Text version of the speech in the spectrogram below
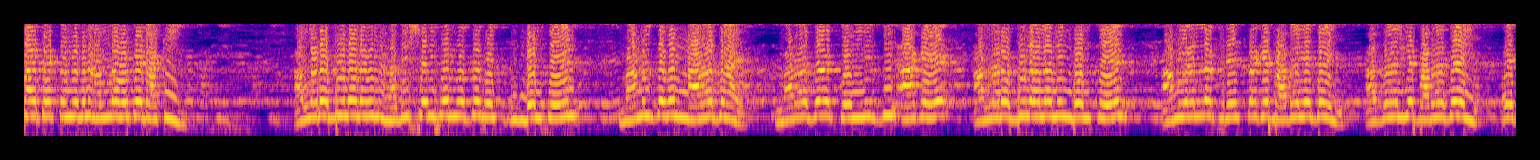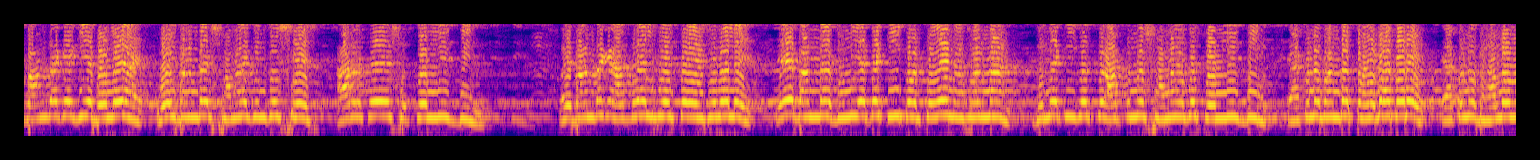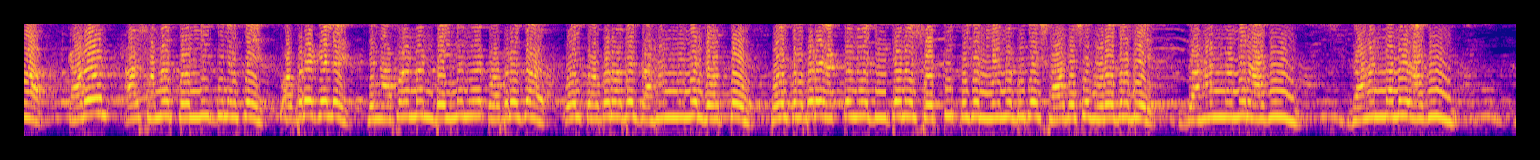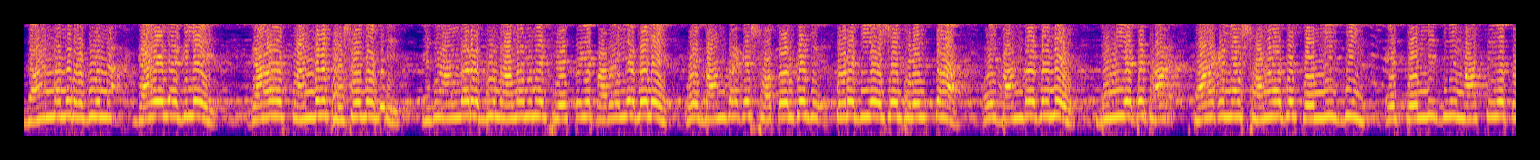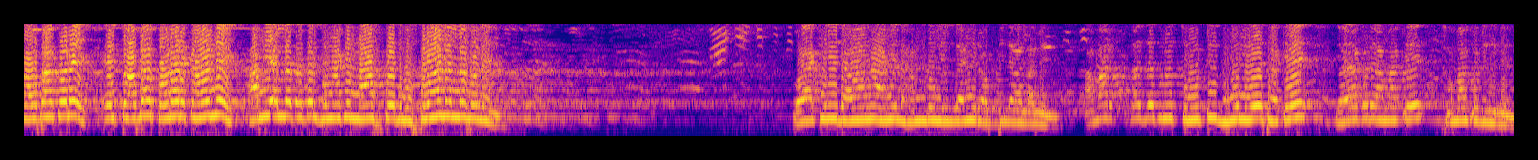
সময় থাকতে আমরা যেন আল্লাহকে ডাকি। আল্লাহ রাবুল আলমিন হাদিস শরীফের মধ্যে বলছেন, মানুষ যখন মারা যায় মারা যায় চল্লিশ দিন আগে, আল্লাহ রাবুল আলমিন বলছেন, আমি আল্লাহ ফেরেশতাকে পাঠাইয়ে দেয় আজরাইলকে পাঠিয়ে দেয় ওই বান্দাকে গিয়ে বলে আয়। ওই বান্দার সময় কিন্তু শেষ, আর আছে চল্লিশ দিন। ওই বান্দাকে আজরাইল ফেরেশতা এসে বলে, এ বান্দা, দুনিয়াতে কি করছে? এ নাফরমান, দুনিয়া কি করছে? আর তোমার সময় আছে চল্লিশ দিন। এখনও বান্দা তওবা করো, এখনও ভালো না কারণ, আর সময় চল্লিশ দিন আছে। কবরে গেলে যে নাফরমান বেইমান হয়ে কবরে যাও ওই কবর হবে জাহান নামের গর্ত। ওই কবরে একটা নয়, দুইটা নয়, সত্তর থেকে নিরানব্বইটা সাপ এসে ভরে যাবে। জাহান নামের আগুন জাহান নামের আগুন জাহান নামের আগুন গায়ে লাগলে গায়ে চামড়া খসে যাবে। এটা আল্লাহ রাব্বুল আলমিনের ফেরেস্তাকে পাঠাইয়া বলে, ওই বান্দাকে সতর্ক করে দিয়ে এসে ফেরেস্তা ওই বান্দা যেন দুনিয়াতে থাকে না, সময় আছে চল্লিশ দিন। এই চল্লিশ দিনের মাঝখানে তবা করে, এই তবা করার কারণে আমি আল্লাহ তাদের গুণাকে মাফ করে দেবো। সোহান আল্লাহ বলেন। ও আখিরি দাওয়ানা আনিল হামদুলিল্লাহি রব্বিল আলামিন। আমার কথা যে কোনো ত্রুটি, ভুল হয়ে থাকে, দয়া করে আমাকে ক্ষমা করে দিবেন।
